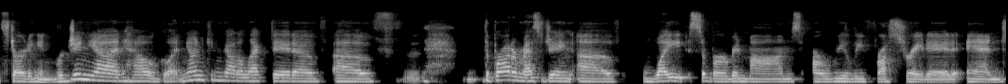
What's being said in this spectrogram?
starting in Virginia and how Glenn Youngkin got elected of of the broader messaging of white suburban moms are really frustrated and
